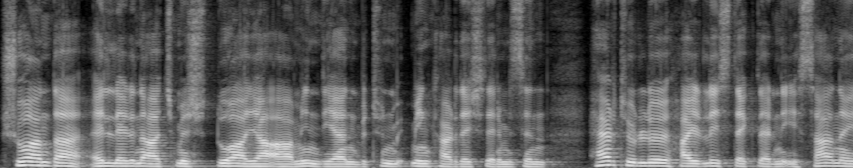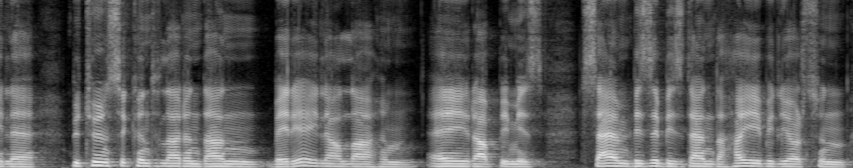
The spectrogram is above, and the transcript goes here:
Şu anda ellerini açmış duaya amin diyen bütün mümin kardeşlerimizin her türlü hayırlı isteklerini ihsan eyle, bütün sıkıntılarından beri eyle Allah'ım. Ey Rabbimiz sen bizi bizden daha iyi biliyorsun.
